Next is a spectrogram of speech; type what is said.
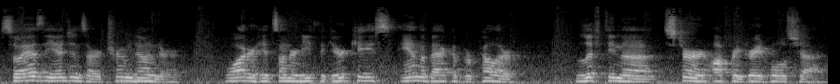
So as the engines are trimmed mm-hmm. under, water hits underneath the gear case and the back of the propeller, lifting the stern, offering great hole shot.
